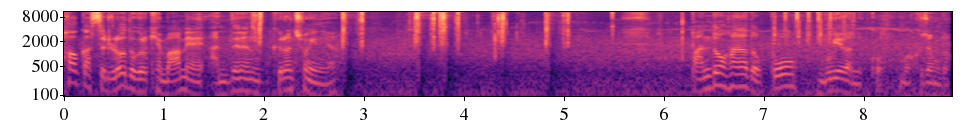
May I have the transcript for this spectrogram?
파워가스를 넣어도 그렇게 마음에 안 드는 그런 총이네요 반동 하나도 없고 무게감 있고 뭐 그 정도.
